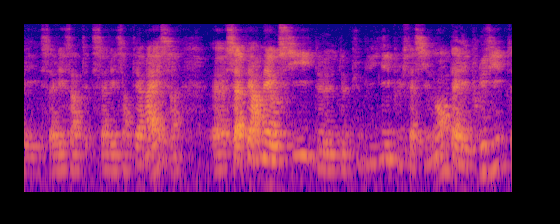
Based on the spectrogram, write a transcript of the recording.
les, ça les, ça intéresse. permet aussi de, publier plus facilement, d'aller plus vite,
